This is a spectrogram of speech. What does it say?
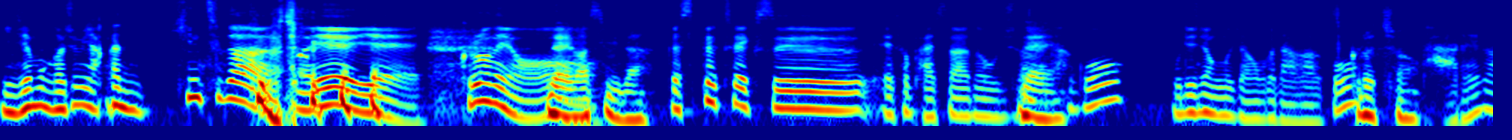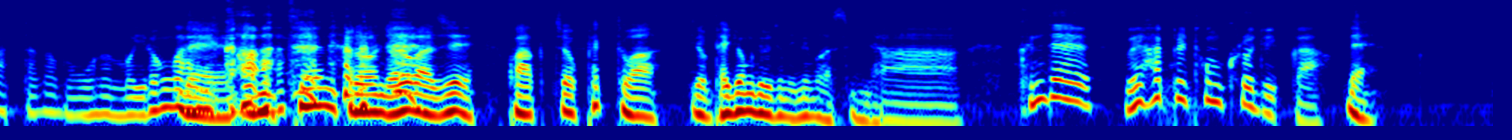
이제 뭔가 좀 약간 힌트가 그렇죠. 아, 예, 예. 그러네요. 네, 맞습니다. 그러니까 스페이스 X에서 발사하는 우주선을 네. 타고 우주 정거장으로 나가고 그렇죠. 달에 갔다가 뭐 오는 뭐 이런 거 네, 아닐까? 아무튼 그런 여러 가지 과학적 팩트와 이런 배경들이 좀 있는 것 같습니다. 아. 근데 왜 하필 톰 크루즈일까? 네.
